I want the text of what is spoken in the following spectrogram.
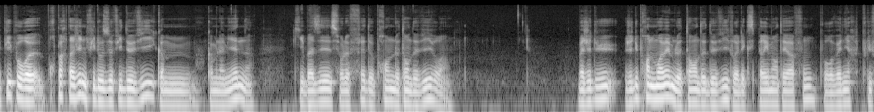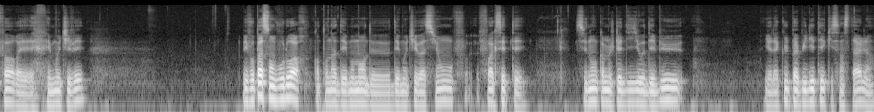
Et puis pour, euh, pour partager une philosophie de vie comme, comme la mienne, qui est basée sur le fait de prendre le temps de vivre, bah j'ai dû, dû prendre moi-même le temps de, vivre et l'expérimenter à fond pour revenir plus fort et, et motivé. Mais il ne faut pas s'en vouloir quand on a des moments de démotivation, il faut accepter. Sinon, comme je l'ai dit au début, il y a la culpabilité qui s'installe.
